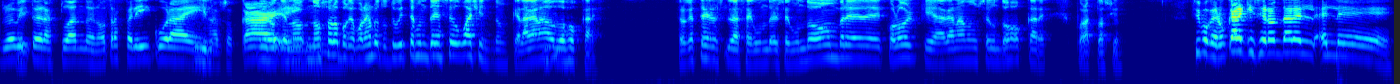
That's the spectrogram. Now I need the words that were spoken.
lo he Sí. visto él actuando en otras películas, en Y- House of Cards. No, solo porque, por ejemplo, tú tuviste un Denzel Washington que le ha ganado dos Oscars. Creo que este es el, la segundo, el segundo hombre de color que ha ganado un segundo Oscar por actuación. Sí, porque nunca le quisieron dar el, el de...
